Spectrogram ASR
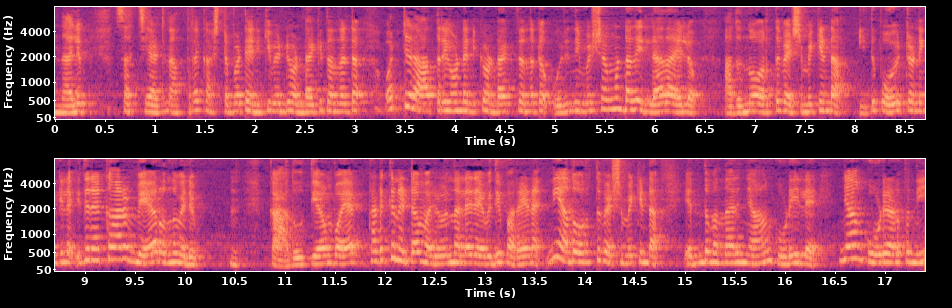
എന്നാലും സച്ചേട്ടൻ അത്ര കഷ്ടപ്പെട്ട് എനിക്ക് വേണ്ടി ഉണ്ടാക്കി തന്നിട്ട് ഒറ്റ രാത്രി കൊണ്ട് എനിക്ക് ഉണ്ടാക്കി തന്നിട്ട് ഒരു നിമിഷം കൊണ്ട് അത് ഇല്ലാതായല്ലോ. അതൊന്നും ഓർത്ത് വിഷമിക്കണ്ട. ഇത് പോയിട്ടുണ്ടെങ്കിൽ ഇതിനേക്കാളും വേറൊന്ന് വരും. കാതൂത്തിയാൻ പോയാൽ കടുക്കനിട്ടാൻ വരുമെന്നല്ല രേവതി പറയണേ. നീ അത് ഓർത്ത് വിഷമിക്കണ്ട. എന്ത് വന്നാലും ഞാൻ കൂടെയില്ലേ? ഞാൻ കൂടെയുള്ളപ്പോൾ നീ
